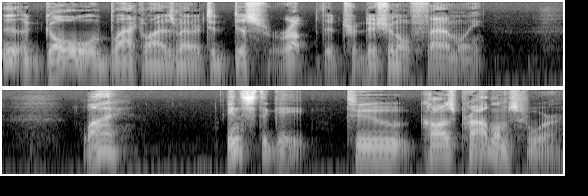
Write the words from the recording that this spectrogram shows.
A goal of Black Lives Matter to disrupt the traditional family. Why? Instigate to cause problems for.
